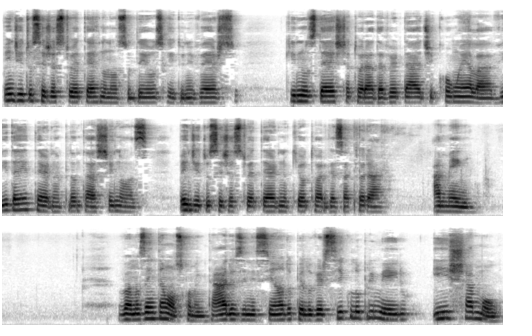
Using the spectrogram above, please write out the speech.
Bendito sejas tu, Eterno nosso Deus, Rei do Universo, que nos deste a Torá da verdade, com ela a vida eterna plantaste em nós. Bendito sejas tu, Eterno, que outorgas a Torá. Amém. Vamos então aos comentários, iniciando pelo versículo 1 e chamou.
